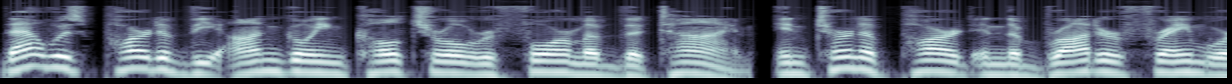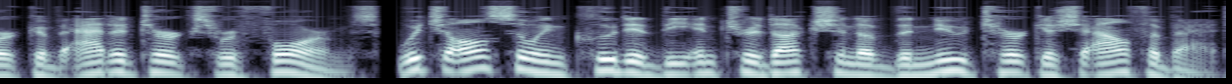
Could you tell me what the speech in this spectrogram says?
That was part of the ongoing cultural reform of the time, in turn a part in the broader framework of Ataturk's reforms, which also included the introduction of the new Turkish alphabet.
